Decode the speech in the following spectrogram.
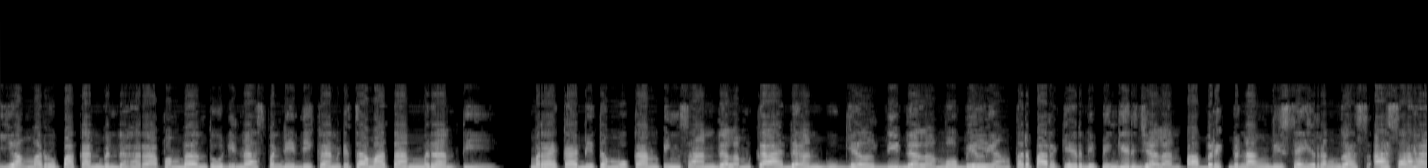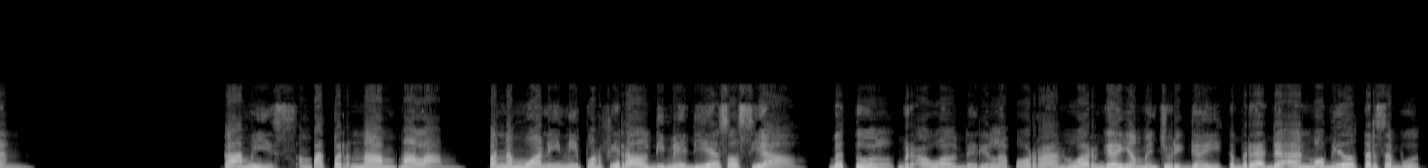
yang merupakan bendahara pembantu Dinas Pendidikan Kecamatan Meranti. Mereka ditemukan pingsan dalam keadaan bugil di dalam mobil yang terparkir di pinggir jalan pabrik benang di Seirenggas Asahan. Kamis 4 per 6 malam. Penemuan ini pun viral di media sosial. Betul, berawal dari laporan warga yang mencurigai keberadaan mobil tersebut.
